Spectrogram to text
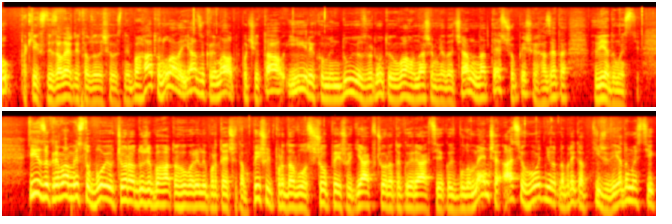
Ну, таких незалежних там залишилось небагато. Ну, але я, зокрема, от почитав і рекомендую звернути увагу нашим глядачам на те, що пише газета Відомості. І, зокрема, ми з тобою вчора дуже багато говорили про те, що там пишуть про Давос, що пишуть, як вчора такої реакції якось було менше. А сьогодні, от, наприклад, ті ж відомості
